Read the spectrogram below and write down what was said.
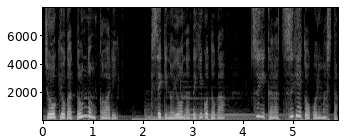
状況がどんどん変わり奇跡のような出来事が次から次へと起こりました。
